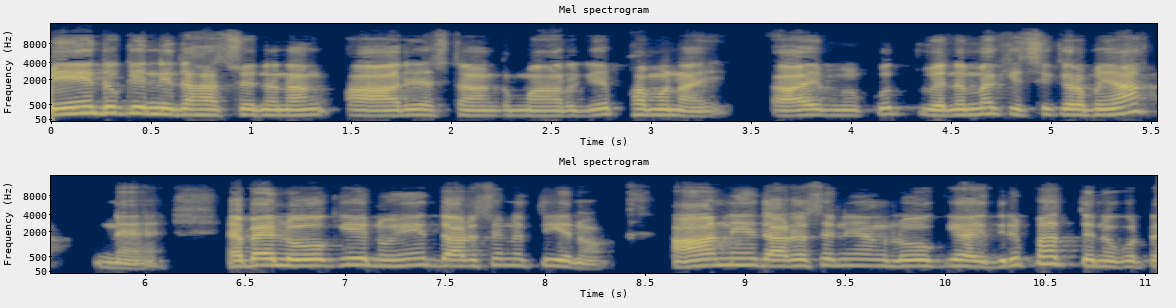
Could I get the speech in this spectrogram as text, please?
මේ දුකින් නිදහස් වෙන නං ආර්යෂ්ඨාංක මාර්ගය පමණයි. ආයමකුත් වෙනම කිසි ක්‍රමයක් නෑ. හැබැයි ලෝකයේ නොේ දර්ශන තියෙනවා. ආනේ දර්ශනයන් ලෝකයා ඉදිරිපත් වෙනකොට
